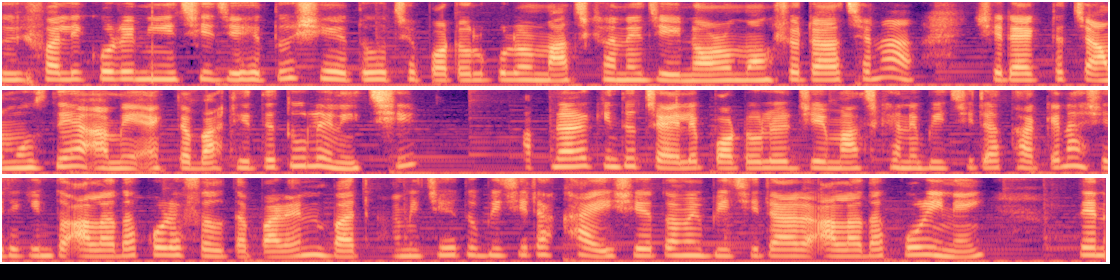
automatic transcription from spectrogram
দুই ফালি করে নিয়েছি যেহেতু, সেহেতু হচ্ছে পটলগুলোর মাঝখানে যে নরম অংশটা আছে না, সেটা একটা চামচ দিয়ে আমি একটা বাটিতে তুলে নিচ্ছি। আপনারা কিন্তু চাইলে পটলের যে মাঝখানে বিচিটা থাকে না, সেটা কিন্তু আলাদা করে ফেলতে পারেন বাট আমি যেহেতু বিচিটা খাই, সেহেতু আমি বিচিটা আর আলাদা করি নাই। দেন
